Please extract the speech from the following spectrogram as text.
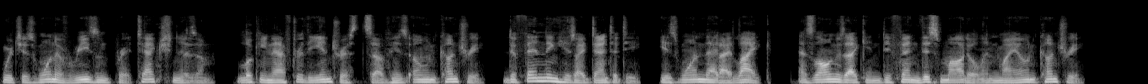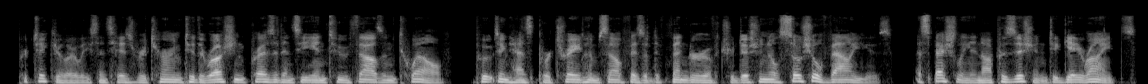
which is one of reasoned protectionism, looking after the interests of his own country, Defending his identity, is one that I like, as long as I can defend this model in my own country. Particularly since his return to the Russian presidency in 2012, Putin has portrayed himself as a defender of traditional social values, especially in opposition to gay rights,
